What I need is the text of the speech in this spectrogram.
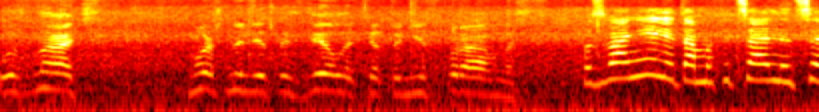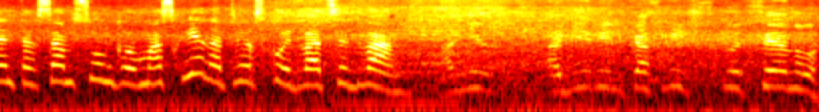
узнать, можно ли это сделать, эту неисправность. Позвонили, там официальный центр Samsung в Москве на Тверской 22. Они объявили космическую цену.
